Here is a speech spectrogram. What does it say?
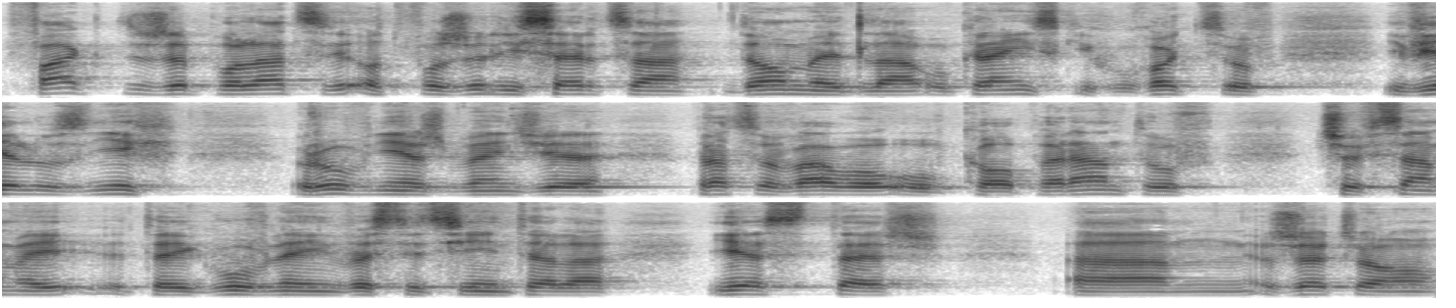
fakt, że Polacy otworzyli serca, domy dla ukraińskich uchodźców i wielu z nich również będzie pracowało u kooperantów, czy w samej tej głównej inwestycji Intela jest też um, rzeczą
